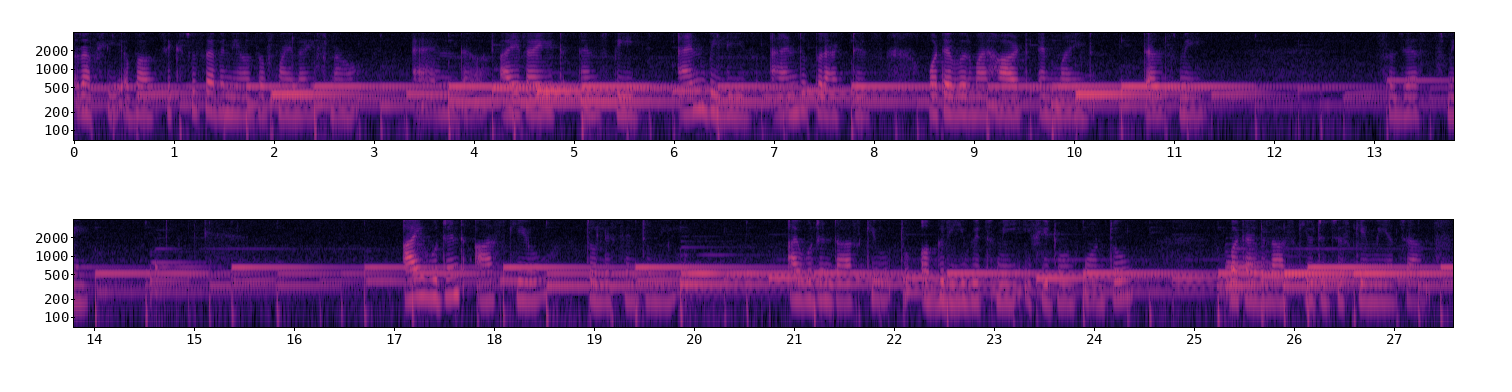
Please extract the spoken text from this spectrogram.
roughly about six to seven years of my life now write and speak and believe and practice whatever my heart and mind tells me, suggests me. I wouldn't ask you to listen to me. I wouldn't ask you to agree with me if you don't want to, but I will ask you to just give me a chance.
